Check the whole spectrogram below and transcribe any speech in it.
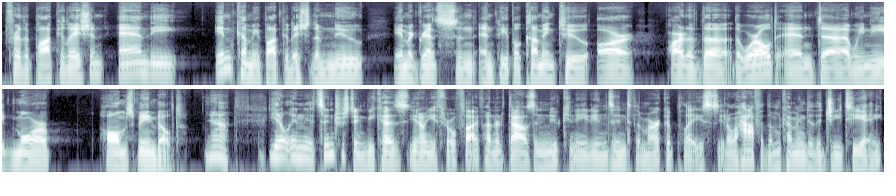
for the population and the incoming population of new immigrants and, and people coming to our part of the, the world. And uh, we need more homes being built. Yeah. You know, and it's interesting because, you know, you throw 500,000 new Canadians into the marketplace, you know, half of them coming to the GTA.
